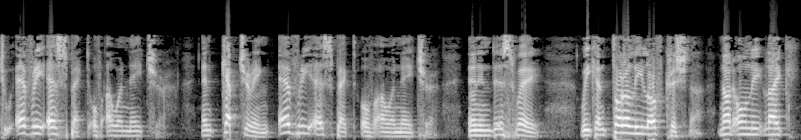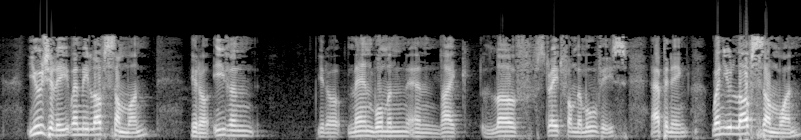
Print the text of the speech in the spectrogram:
to every aspect of our nature and capturing every aspect of our nature. And in this way, we can thoroughly love Krishna. Not only like usually when we love someone, you know, even, you know, man, woman, and like love straight from the movies happening. When you love someone,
